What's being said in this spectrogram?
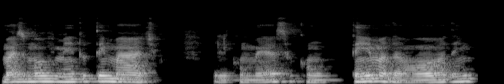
mas o movimento temático. Ele começa com o tema da ordem,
